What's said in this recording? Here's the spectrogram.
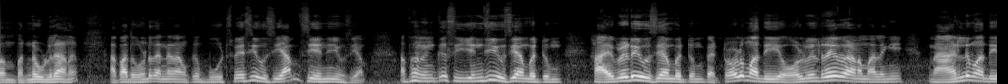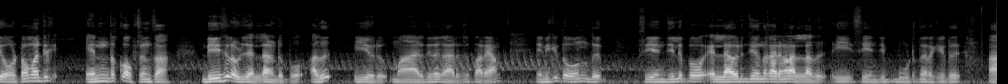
ബമ്പറിന്റെ ഉള്ളിലാണ്. അപ്പോൾ അതുകൊണ്ട് തന്നെ നമുക്ക് ബൂട്ട് സ്പേസ് യൂസ് ചെയ്യാം സി എൻ ജി യൂസ് ചെയ്യാം. അപ്പോൾ നിങ്ങൾക്ക് സി എൻ ജി യൂസ് ചെയ്യാൻ പറ്റും ഹൈബ്രിഡ് യൂസ് ചെയ്യാൻ പറ്റും പെട്രോൾ മതി ഓൾ വീൽ ഡ്രൈവ് വേണം അല്ലെങ്കിൽ മാനുവൽ മതി ഓട്ടോമാറ്റിക് എന്തൊക്കെ ഓപ്ഷൻസാണ് ഡീസൽ ഒഴിച്ച് എല്ലാം ഉണ്ട് ഇപ്പോൾ അത് ഈ ഒരു മാരുതിയുടെ കാര്യത്തിൽ പറയാം. എനിക്ക് തോന്നുന്നത് സി എൻ ജിയിൽ ഇപ്പോൾ എല്ലാവരും ചെയ്യുന്ന കാര്യങ്ങളല്ല അത്. ഈ സി എൻ ജി ബൂട്ടിൽ നിന്ന് ഇറക്കിയിട്ട് ആ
